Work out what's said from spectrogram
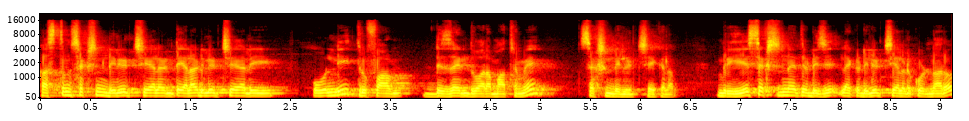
కస్టమ్ సెక్షన్ డిలీట్ చేయాలంటే ఎలా డిలీట్ చేయాలి? ఓన్లీ త్రూ ఫామ్ డిజైన్ ద్వారా మాత్రమే సెక్షన్ డిలీట్ చేయగలం. మీరు ఏ సెక్షన్ అయితే డిజి లైక్ డిలీట్ చేయాలనుకుంటున్నారో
